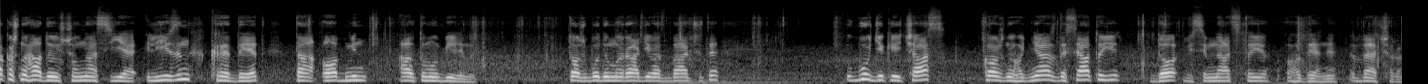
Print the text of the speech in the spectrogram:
Також нагадую, що у нас є лізинг, кредит та обмін автомобілями. Тож будемо раді вас бачити у будь-який час кожного дня з 10 до 18 години вечора.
